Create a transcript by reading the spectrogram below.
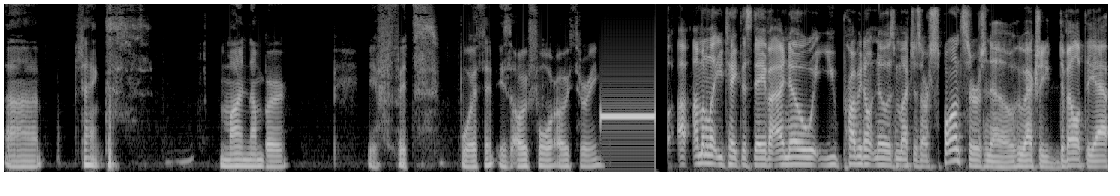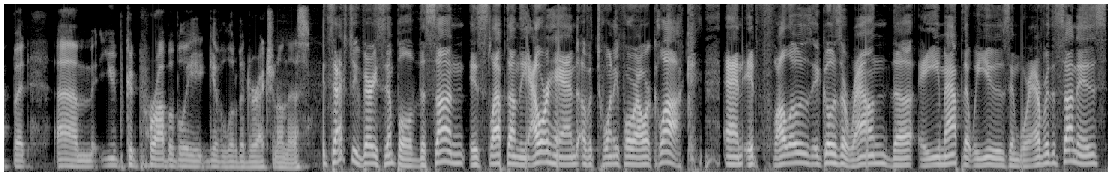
Uh, thanks. My number, if it's worth it, is 0403. I, I'm gonna let you take this, Dave. I know you probably don't know as much as our sponsors know, who actually developed the app, but um, you could probably give a little bit of direction on this. It's actually very simple. The sun is slapped on the hour hand of a 24 hour clock, and it follows, it goes around the AE map that we use, and wherever the sun is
